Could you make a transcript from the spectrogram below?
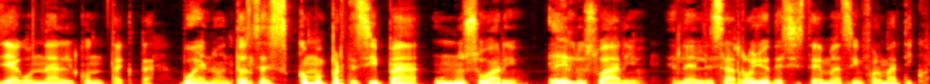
diagonal contacta. Bueno, entonces, ¿cómo participa un usuario? El usuario en el desarrollo de sistemas informáticos.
